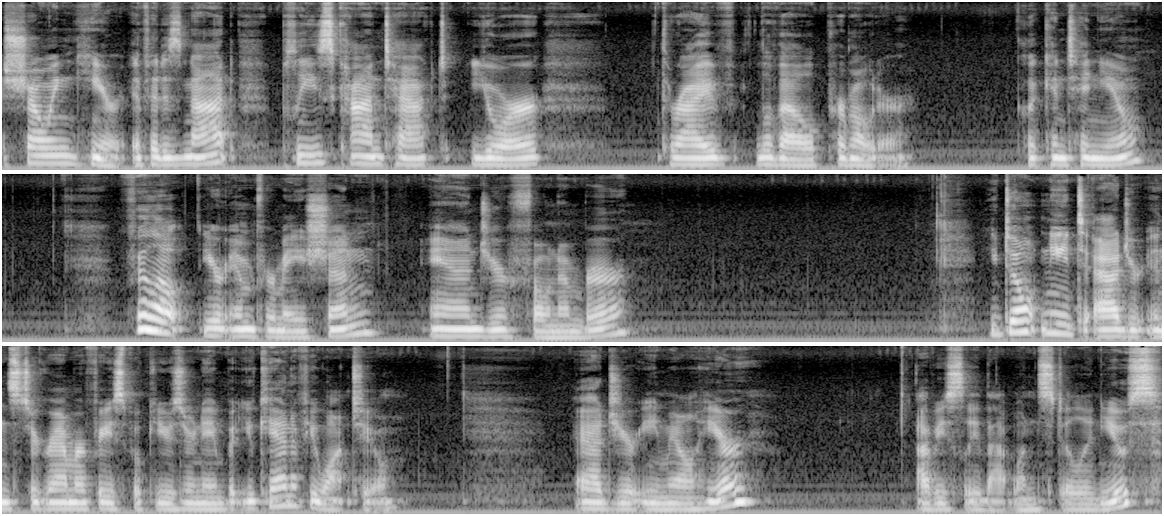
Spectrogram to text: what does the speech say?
showing here. If it is not, please contact your Thrive Le-Vel promoter. Click Continue. Fill out your information and your phone number. You don't need to add your Instagram or Facebook username, but you can if you want to. Add your email here. Obviously, that one's still in use.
